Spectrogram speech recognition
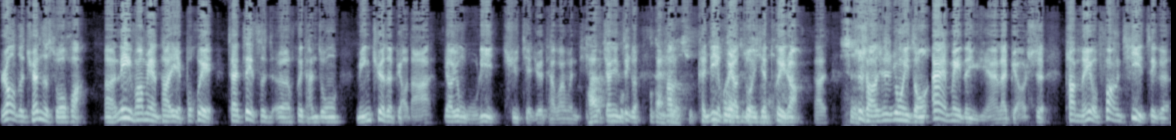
绕着圈子说话啊。另一方面，他也不会在这次呃会谈中明确的表达要用武力去解决台湾问题。我相信这个他肯定会要做一些退让啊，至少是用一种暧昧的语言来表示。他没有放弃这个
